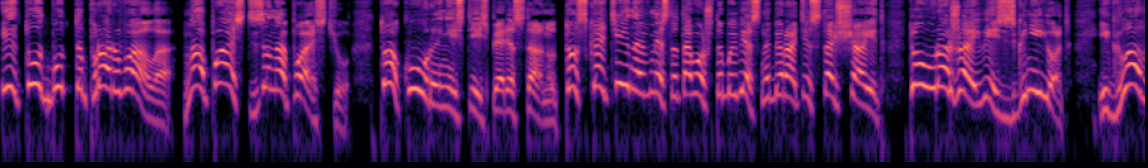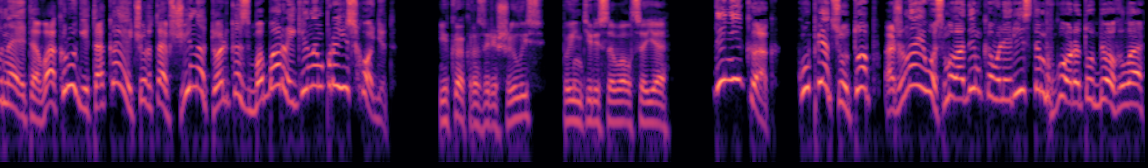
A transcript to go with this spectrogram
И тут будто прорвало. Напасть за напастью. То куры нестись перестанут, то скотина вместо того, чтобы вес набирать, истощает, то урожай весь сгниет. И главное это, в округе такая чертовщина только с Бабарыкиным происходит. «И как разрешилось?» — поинтересовался я. «Да никак. Купец утоп, а жена его с молодым кавалеристом в город убегла.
